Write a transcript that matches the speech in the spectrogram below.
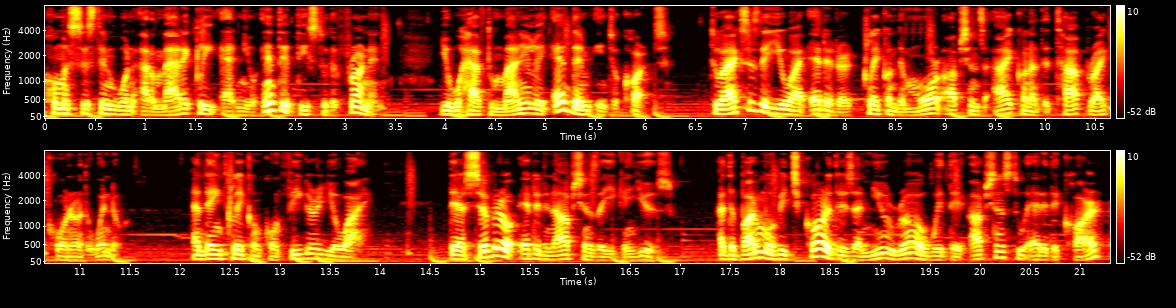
Home Assistant won't automatically add new entities to the front end. You will have to manually add them into cards. To access the UI editor, click on the More Options icon at the top right corner of the window, and then click on Configure UI. There are several editing options that you can use. At the bottom of each card, there's a new row with the options to edit the card,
